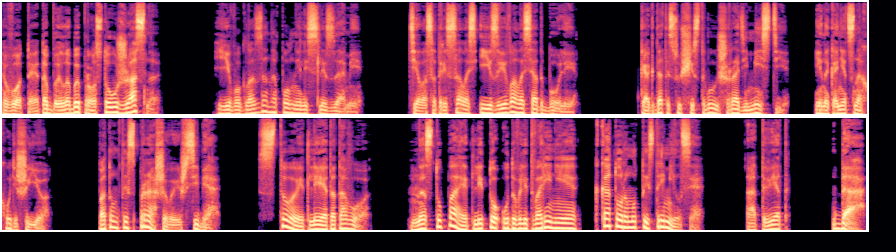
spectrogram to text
Вот это было бы просто ужасно. Его глаза наполнились слезами. Тело сотрясалось и извивалось от боли. Когда ты существуешь ради мести и, наконец, находишь ее, потом ты спрашиваешь себя, стоит ли это того? Наступает ли то удовлетворение, к которому ты стремился? Ответ – да.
